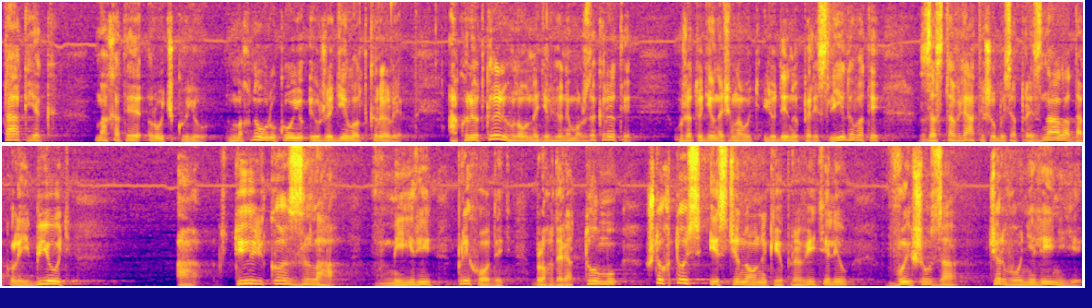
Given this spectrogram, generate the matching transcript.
так, як махати ручкою, махнув рукою і вже діло відкрили. А коли відкрили головне діло, його не можеш закрити. Уже тоді починають людину переслідувати, заставляти, щобися признала, да коли й б'ють. А тільки зла в мірі приходить благодаря тому, що хтось із чиновників правителів вийшов за червоні лінії.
